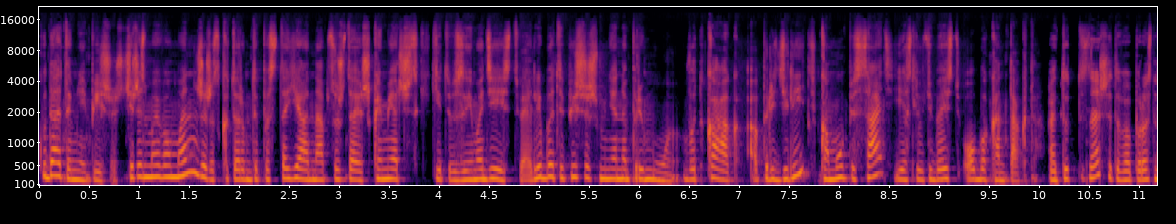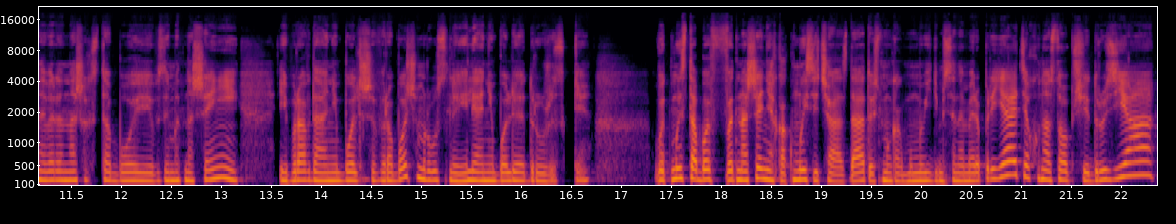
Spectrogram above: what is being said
Куда ты мне пишешь? Через моего менеджера, с которым ты постоянно обсуждаешь коммерческие какие-то взаимодействия, либо ты пишешь мне напрямую. Вот как определить, кому писать, если у тебя есть оба контакта? А тут, ты знаешь, это вопрос, наверное, наших с тобой взаимоотношений отношений, и правда, они больше в рабочем русле или они более дружеские вот мы с тобой в отношениях, как мы сейчас, да, то есть мы как бы мы видимся на мероприятиях, у нас общие друзья.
